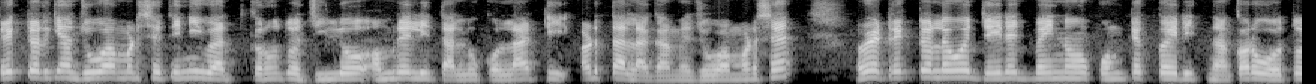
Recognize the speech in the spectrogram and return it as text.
ટ્રેક્ટર ક્યાં જોવા મળશે તેની વાત કરું તો જિલ્લો અમરેલી તાલુકો લાઠી અડતાલા ગામે જોવા મળશે. હવે ટ્રેક્ટર લેવો જયરાજભાઈનો કોન્ટેક કઈ રીતના કરવો તો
